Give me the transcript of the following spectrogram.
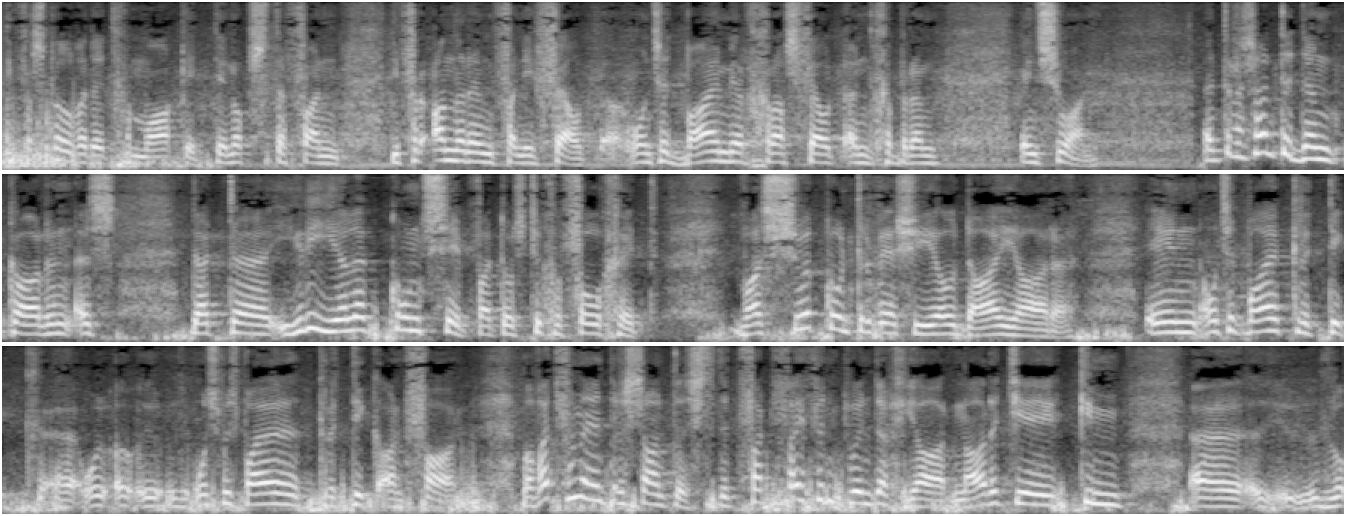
die verskil wat dit gemaak het ten opsigte van die verandering van die veld. Ons het baie meer grasveld ingebring en so aan. Interessante ding Karen is dat uh, hierdie hele konsep wat ons toe gevolg het was so kontroversieel daai jare en ons het baie kritiek uh, ons moes baie kritiek aanvaar. Maar wat vir my interessant is, dit vat 25 jaar nadat jy kiem uh,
